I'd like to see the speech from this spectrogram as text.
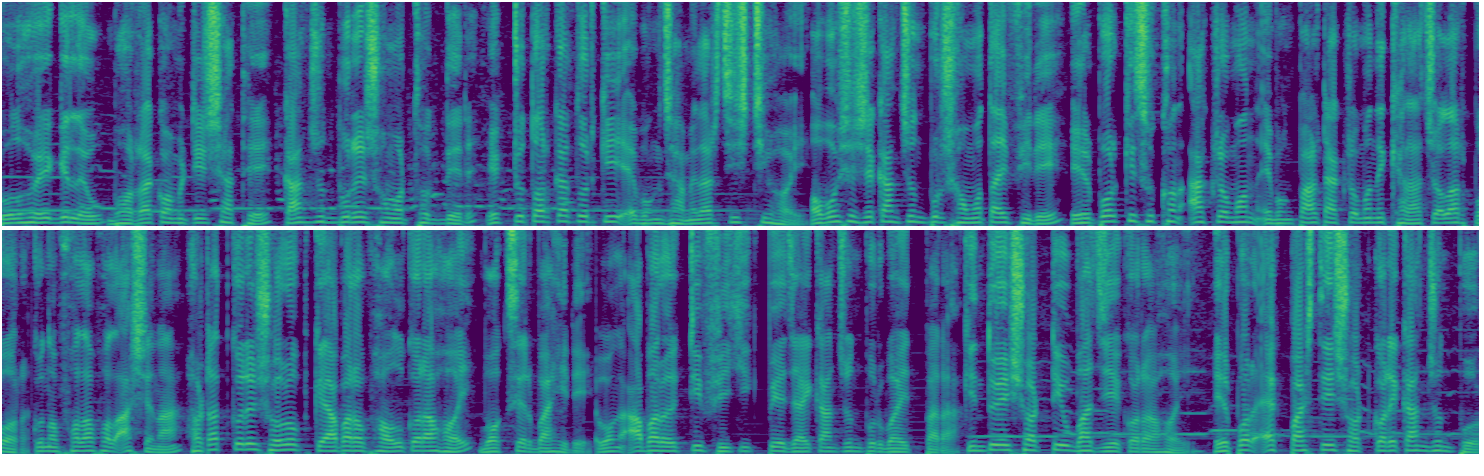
গোল হয়ে গেলেও ভররা কমিটির সাথে কাঞ্চনপুর কাঞ্চনপুরের সমর্থকদের একটু তর্কাতর্কি এবং ঝামেলার সৃষ্টি হয়। অবশেষে কাঞ্চনপুর সমতায় ফিরে, এরপর কিছুক্ষণ আক্রমণ এবং পাল্টা আক্রমণে খেলা চলার পর কোনো ফলাফল আসে না। হঠাৎ করে সৌরভকে আবারও ফাউল করা হয় বক্সের বাহিরে এবং আবারও একটি ফ্রি কিক পেয়ে যায় কাঞ্চনপুর বাহিতপাড়া। কিন্তু এই শটটিও বাজিয়ে করা হয়। এরপর এক পাশ দিয়ে শট করে কাঞ্চনপুর।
